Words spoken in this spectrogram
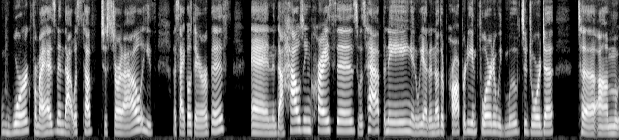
work for my husband that was tough to start out. He's a psychotherapist and the housing crisis was happening and we had another property in florida we'd moved to georgia to um,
